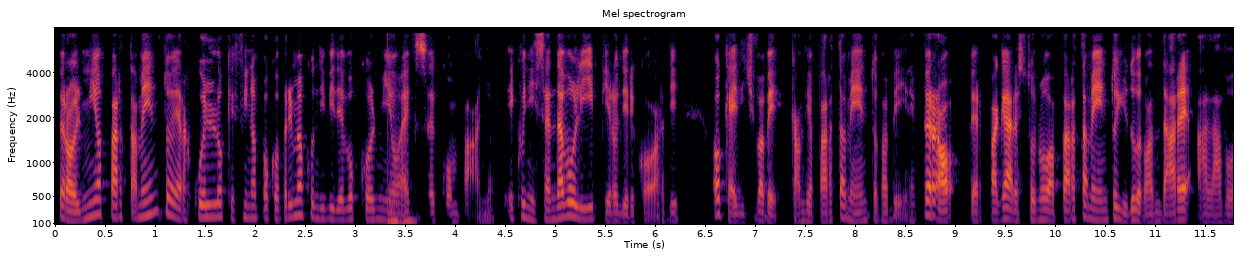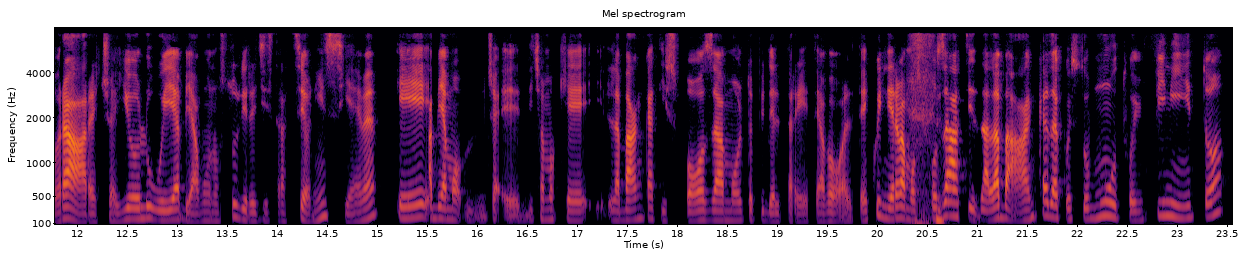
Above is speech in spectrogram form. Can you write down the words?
però il mio appartamento era quello che fino a poco prima condividevo col mio ex compagno. E quindi se andavo lì pieno di ricordi. Ok, dici vabbè, cambio appartamento, va bene, però per pagare sto nuovo appartamento io dovevo andare a lavorare, cioè io e lui abbiamo uno studio di registrazione insieme e abbiamo, mhmm, cioè, eh, diciamo che la banca ti sposa molto più del prete a volte, quindi eravamo sposati dalla banca, da questo mutuo infinito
